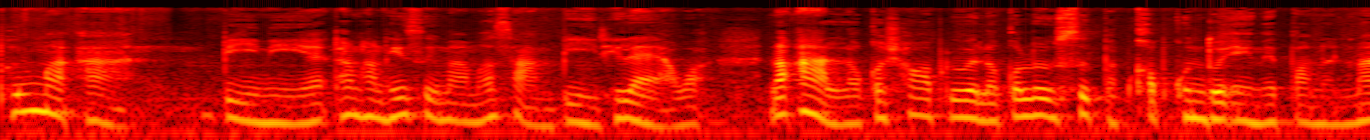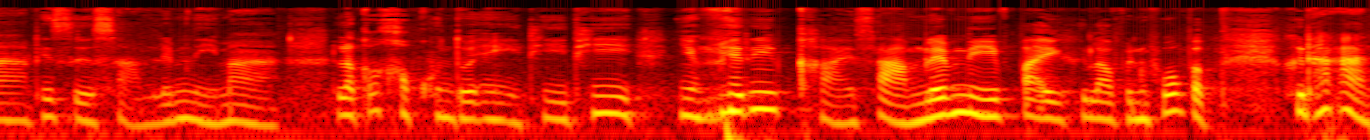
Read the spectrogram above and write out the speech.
เพิ่งมาอ่านปีนี้ทั้งทั้งที่ซื้อมาเมื่อ 3 ปีที่แล้วอะแล้วอ่านเราก็ชอบด้วย แล้วก็รู้สึกแบบขอบคุณตัวเองในตอนนั้นมากที่ซื้อ 3 เล่มนี้มา แล้วก็ขอบคุณตัวเองอีกทีที่ยังไม่รีบขาย 3 เล่มนี้ไป คือเราเป็นพวกแบบ คือถ้าอ่าน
